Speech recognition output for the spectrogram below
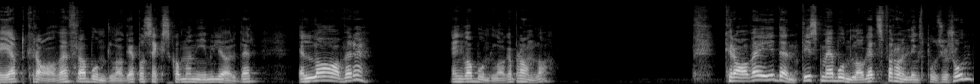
er at kravet fra Bondelaget på 6,9 milliarder er lavere enn hva Bondelaget planla. Kravet er identisk med Bondelagets forhandlingsposisjon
